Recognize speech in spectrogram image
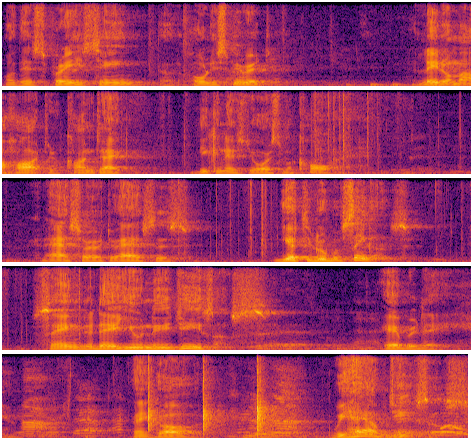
for this praise team, the Holy Spirit. Laid on my heart to contact Deaconess Joyce McCoy and ask her to ask this gifted group of singers sing today you need jesus every day. Ah. Thank god we have jesus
